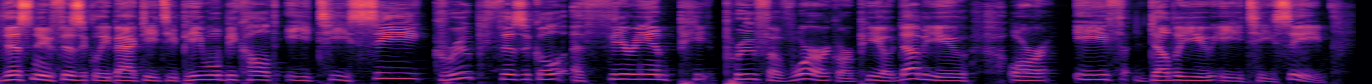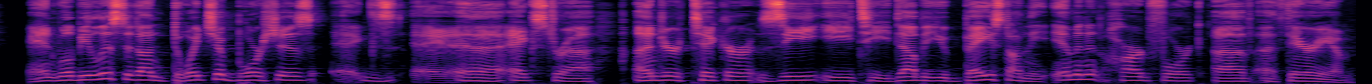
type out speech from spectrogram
This new physically backed ETP will be called ETC Group Physical Ethereum P- Proof of Work or POW or ETH WETC and will be listed on Deutsche Börse's ex- uh, Xetra under ticker ZETW based on the imminent hard fork of Ethereum.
